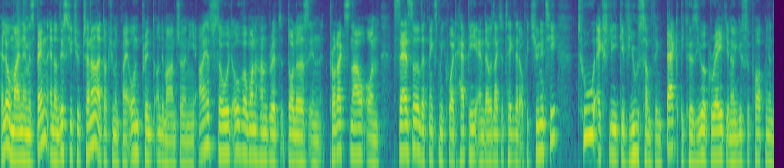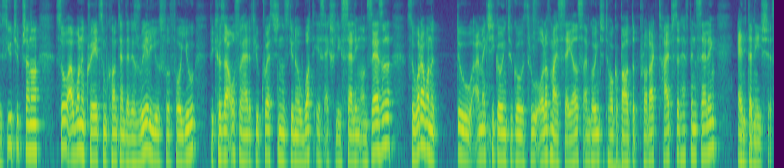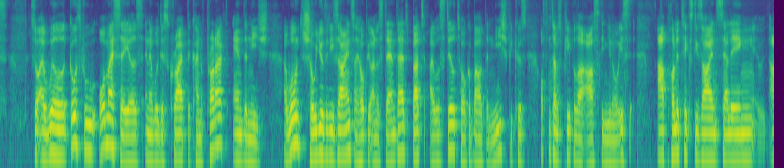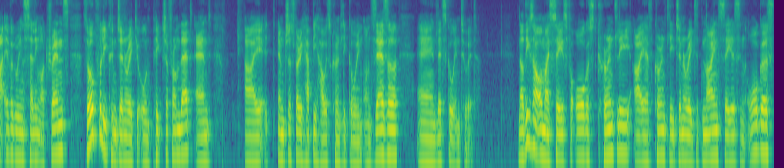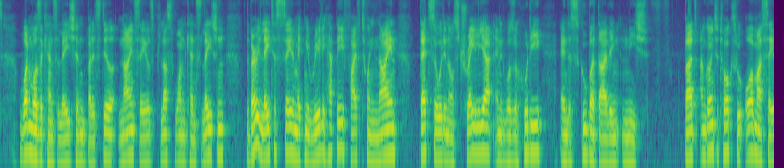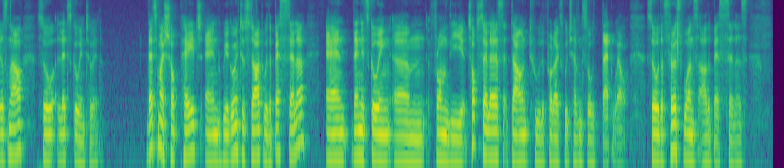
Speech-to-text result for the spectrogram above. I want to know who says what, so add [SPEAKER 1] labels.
[SPEAKER 1] Hello, my name is Ben, and on this YouTube channel, I document my own print on demand journey. I have sold over $100 in products now on Zazzle. That makes me quite happy, and I would like to take that opportunity to actually give you something back because you are great. You know, you support me on this YouTube channel. So I want to create some content that is really useful for you because I also had a few questions, you know, what is actually selling on Zazzle. So what I want to do, I'm actually going to go through all of my sales. I'm going to talk about the product types that have been selling and the niches. So I will go through all my sales and I will describe the kind of product and the niche. I won't show you the designs, I hope you understand that, but I will still talk about the niche because oftentimes people are asking, you know, is are politics design selling, are evergreen selling or trends? So hopefully you can generate your own picture from that and I am just very happy how it's currently going on Zazzle and let's go into it. Now these are all my sales for August currently. I have currently generated nine sales in August. One was a cancellation, but it's still nine sales plus one cancellation. The very latest sale made me really happy, 529. That sold in Australia and it was a hoodie and a scuba diving niche. But I'm going to talk through all my sales now, so let's go into it. That's my shop page and we're going to start with the bestseller and then it's going um, from the top sellers down to the products which haven't sold that well. So the first ones are the best sellers.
